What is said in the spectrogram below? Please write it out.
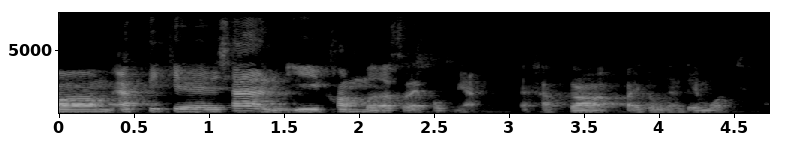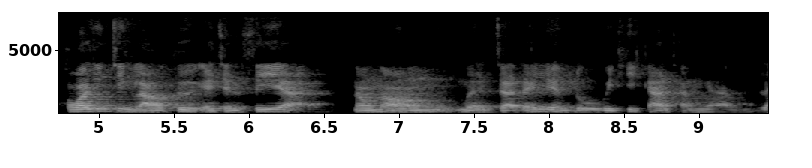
อร์มแอปพลิเคชันอีคอมเมิร์ซอะไรพวกเนี้ยนะครับ ก็ไปตรงนั้นได้หมด เพราะว่าจริงๆแล้วคือเอเจนซี่อะน้องๆ เหมือนจะได้เรียนรู้วิธีการทำงานห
